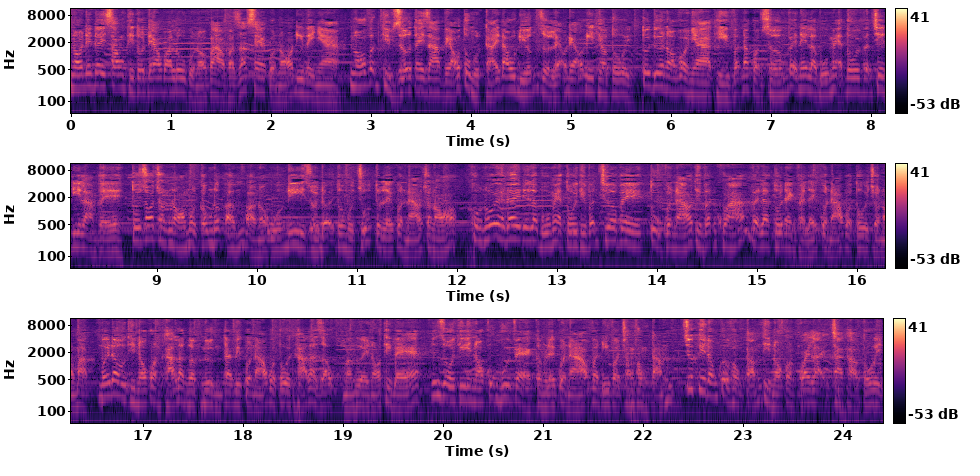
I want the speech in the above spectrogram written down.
Nói đến đây xong thì tôi đeo ba lô của nó vào và dắt xe của nó đi về nhà. Nó vẫn kịp giơ tay ra véo tôi một cái đau điếng rồi lẽo đẽo đi theo tôi. Tôi đưa nó vào nhà thì vẫn đang còn sớm, vậy nên là bố mẹ tôi vẫn chưa đi làm về. Tôi cho nó một cốc nước ấm bảo nó uống đi rồi đợi tôi một chút tôi lấy quần áo cho nó. Khổ nỗi ở đây đây là bố mẹ tôi thì vẫn chưa về. Tủ quần áo thì vẫn khóa vậy là tôi đành phải lấy quần áo của tôi cho nó mặc. Mới đầu thì nó còn khá là ngập ngừng tại vì quần áo của tôi khá là rộng mà người nó thì bé. Nhưng rồi thì nó cũng vui vẻ cầm lấy quần áo và đi vào trong phòng tắm. Trước khi đóng cửa phòng tắm thì nó còn quay lại tra khảo tôi.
